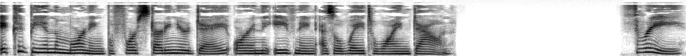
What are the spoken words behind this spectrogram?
It could be in the morning before starting your day or in the evening as a way to wind down. 3.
